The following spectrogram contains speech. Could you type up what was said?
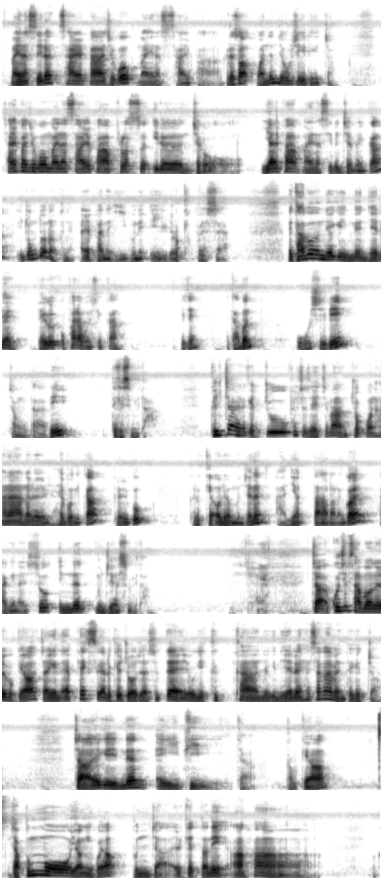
마이너스 1은 4알파 제곱 마이너스 4알파. 그래서 완전 제곱식이 되겠죠. 4알파 제곱 마이너스 4알파 플러스 1은 제로. 2알파 마이너스 1은 제로니까 이 정도는 그냥 알파는 2분의 1 이렇게 구했어요. 답은 여기 있는 얘를 100을 곱하라고 했으니까 그지? 답은 50이 정답이 되겠습니다. 글자가 이렇게 쭉 펼쳐져 있지만 조건 하나하나를 해보니까 결국 그렇게 어려운 문제는 아니었다라는 걸 확인할 수 있는 문제였습니다. 자, 94번을 볼게요. 자, 여기는 fx가 이렇게 주어져 있을 때 여기 극한, 여기는 얘를 해석하면 되겠죠. 자, 여기 있는 a, b. 자, 가볼게요. 자, 분모 0이고요. 분자 이렇게 했더니 아하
